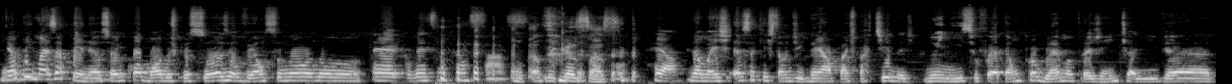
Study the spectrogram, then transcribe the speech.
Eu tenho mais a pena, eu só incomodo as pessoas, eu venço no. no... É, vence no cansaço. No cansaço. Real. Não, mas essa questão de ganhar mais partidas, no início foi até um problema pra gente. A Lívia,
